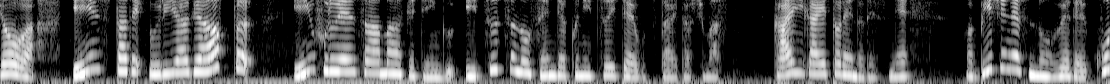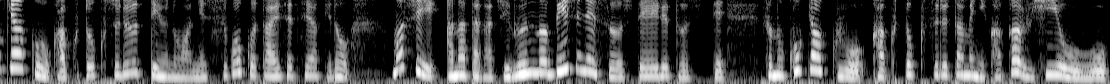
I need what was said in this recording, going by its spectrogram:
今日はインスタで売上アップ。インフルエンサーマーケティング5つの戦略についてお伝えいたします。海外トレンドですね、まあ、ビジネスの上で顧客を獲得するっていうのはねすごく大切やけどもしあなたが自分のビジネスをしているとしてその顧客を獲得するためにかかる費用を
